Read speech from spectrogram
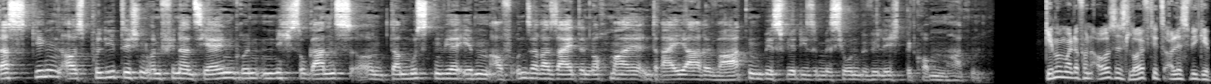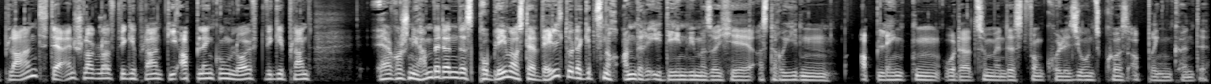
Das ging aus politischen und finanziellen Gründen nicht so ganz und da mussten wir eben auf unserer Seite nochmal drei Jahre warten, bis wir diese Mission bewilligt bekommen hatten. Gehen wir mal davon aus, es läuft jetzt alles wie geplant, der Einschlag läuft wie geplant, die Ablenkung läuft wie geplant. Herr Koschny, haben wir dann das Problem aus der Welt oder gibt es noch andere Ideen, wie man solche Asteroiden ablenken oder zumindest vom Kollisionskurs abbringen könnte?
